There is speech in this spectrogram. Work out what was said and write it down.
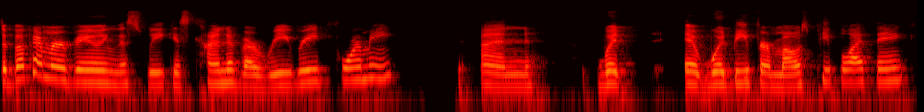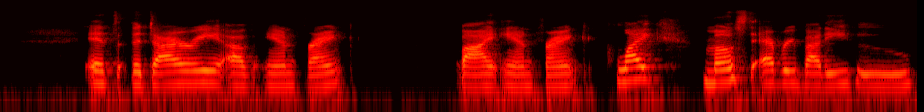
The book I'm reviewing this week is kind of a reread for me, and would it would be for most people, I think. It's The Diary of Anne Frank by Anne Frank. Like most everybody who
